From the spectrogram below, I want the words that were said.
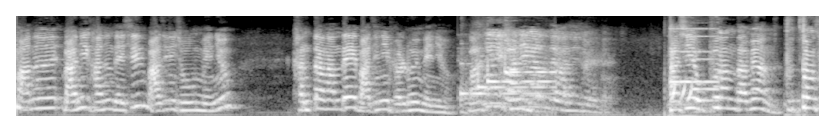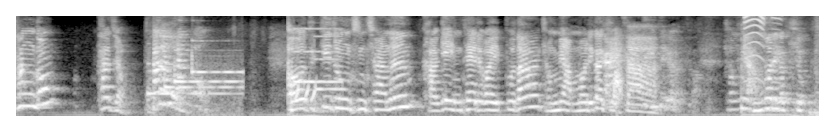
많은, 많이 가는 대신 마진이 좋은 메뉴? 간단한데 마진이 별로인 메뉴. 마진이 많이 가는데 많이 좋은 거. 다시 오픈한다면 부천 상동? 타죠. 성공! 더 듣기 좋은 칭찬은 가게 인테리어가 이쁘다, 경미 앞머리가 귀엽다. 경미 앞머리가 귀엽다.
